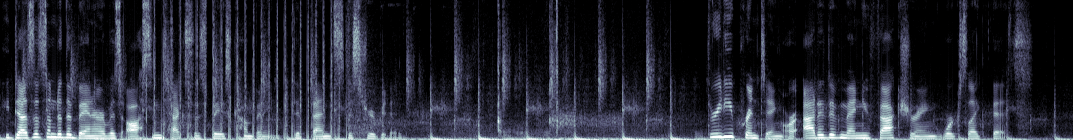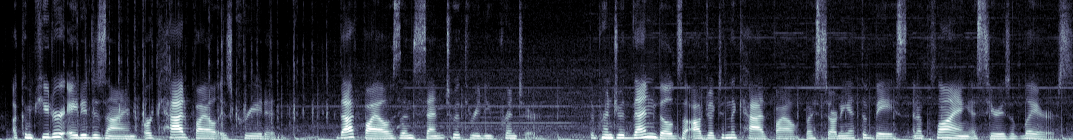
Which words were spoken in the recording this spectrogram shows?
He does this under the banner of his Austin, Texas based company, Defense Distributed. 3D printing, or additive manufacturing, works like this a computer aided design, or CAD file, is created. That file is then sent to a 3D printer, the printer then builds the object in the CAD file by starting at the base and applying a series of layers.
